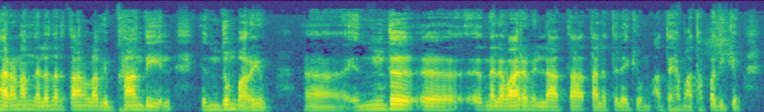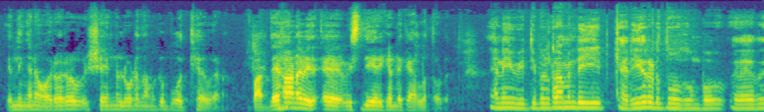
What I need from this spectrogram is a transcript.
ഭരണം നിലനിർത്താനുള്ള വിഭ്രാന്തിയിൽ എന്തും പറയും. എന്ത് നിലവാരമില്ലാത്ത തലത്തിലേക്കും അദ്ദേഹം അധപ്പതിക്കും എന്നിങ്ങനെ ഓരോരോ വിഷയങ്ങളിലൂടെ നമുക്ക് ബോധ്യമാവുകയാണ് അപ്പോൾ അദ്ദേഹമാണ് വിശദീകരിക്കേണ്ടത് കേരളത്തോട്. ഞാൻ ഈ വി. ടി. ബൽറാമിന്റെ ഈ കരിയർ എടുത്ത് നോക്കുമ്പോൾ അതായത്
